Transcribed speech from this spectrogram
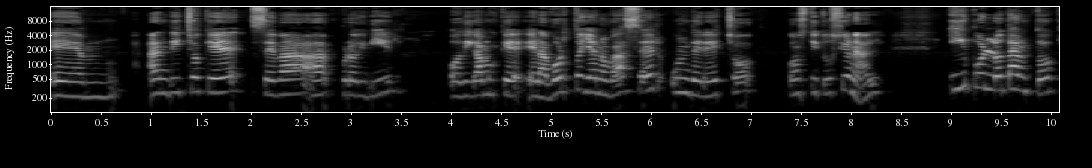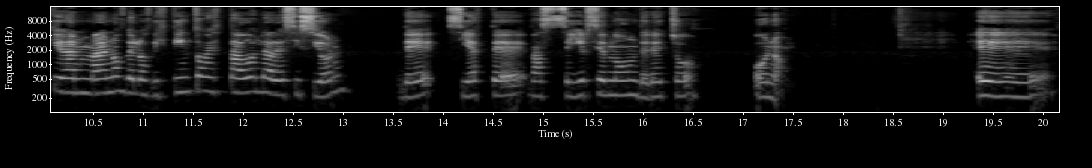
em, han dicho que se va a prohibir o digamos que el aborto ya no va a ser un derecho constitucional y por lo tanto queda en manos de los distintos estados la decisión de si este va a seguir siendo un derecho o no. Eh,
